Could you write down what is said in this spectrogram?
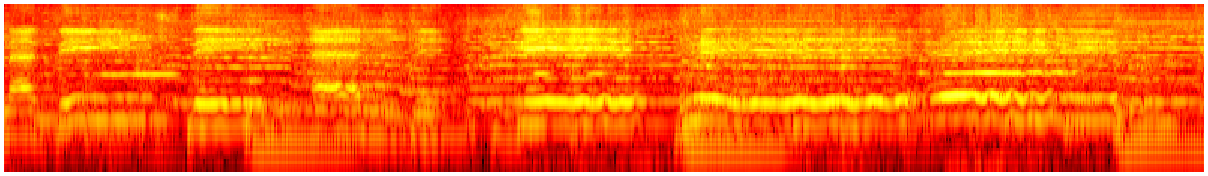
مفيش في القلب غير انت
